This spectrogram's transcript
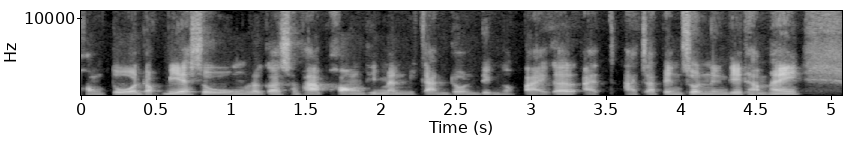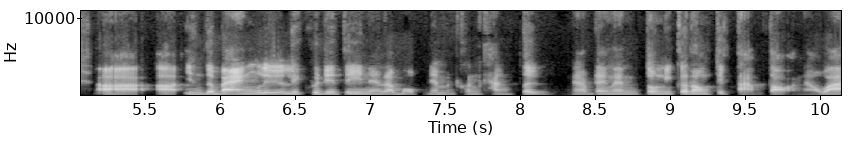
ของตัวดอกเบี้ยสูง แล้วก็สภาพคล่องที่มันมีการโดนดึงออกไป ก็อาจจะเป็นส่วนหนึ่งที่ทำให้อ่า interbank หรือ liquidity ในระบบเนี่ยมันค่อนข้างตึงนะครับดังนั้นตรงนี้ก็ต้องติดตามต่อนะว่า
